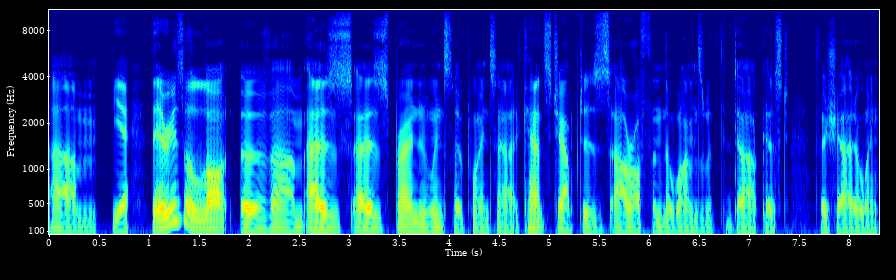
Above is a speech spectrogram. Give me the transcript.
Um, yeah, there is a lot of, um, as as Brandon Winslow points out, Cat's chapters are often the ones with the darkest foreshadowing.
